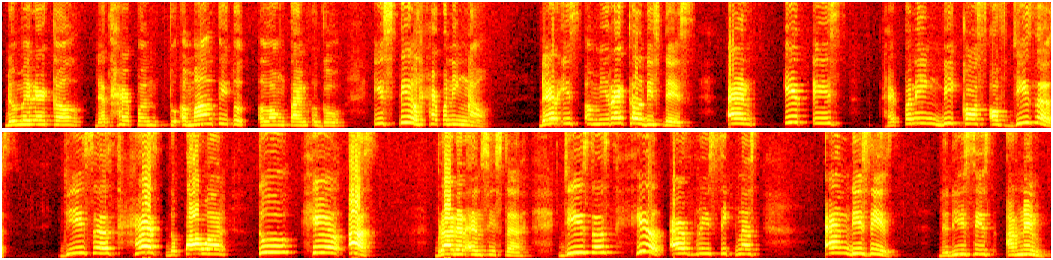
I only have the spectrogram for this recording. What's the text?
the miracle that happened to a multitude a long time ago is still happening now. There is a miracle these days, and it is happening because of Jesus. Jesus has the power to heal us. Brother and sister, Jesus healed every sickness and disease. The disease are named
